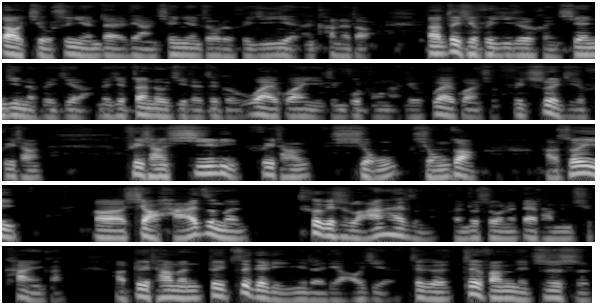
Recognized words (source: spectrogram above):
到九十年代、两千年之后的飞机也能看得到。那这些飞机就是很先进的飞机了，那些战斗机的这个外观已经不同了，就外观是非设计的非常非常犀利、非常雄雄壮啊，所以。呃，小孩子们，特别是男孩子们，很多时候呢，带他们去看一看啊，对他们对这个领域的了解，这个这方面的知识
